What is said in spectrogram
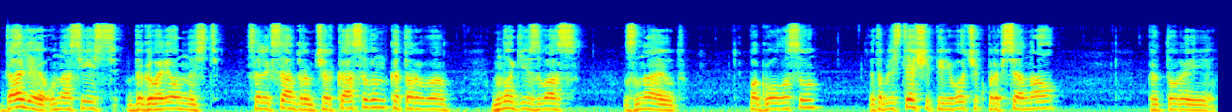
Далее у нас есть договоренность с Александром Черкасовым, которого многие из вас знают по голосу. Это блестящий переводчик, профессионал, который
